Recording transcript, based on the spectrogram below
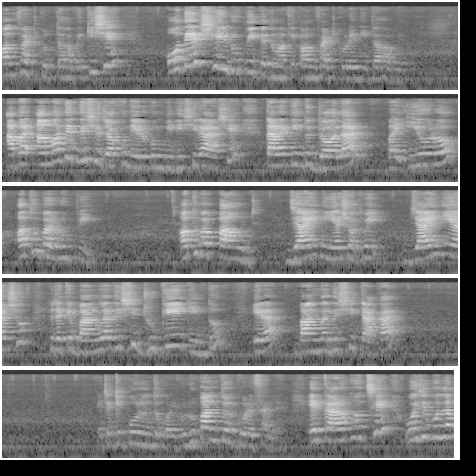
কনভার্ট করতে হবে। কিসে? ওদের সেই রুপিতে তোমাকে কনভার্ট করে নিতে হবে। আবার আমাদের দেশে যখন এরকম বিদেশিরা আসে, তারা কিন্তু ডলার বা ইউরো অথবা রুপি অথবা পাউন্ড যাই নিয়ে আসুক অথবা যাই নিয়ে আসুক, সেটাকে বাংলাদেশে ঢুকেই কিন্তু এরা বাংলাদেশি টাকায় এটাকে পরিণত করে, রূপান্তর করে ফেলে। এর কারণ হচ্ছে, ওই যে বললাম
